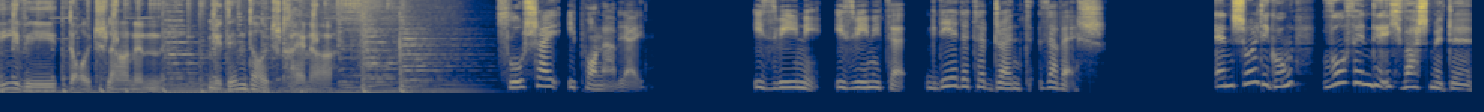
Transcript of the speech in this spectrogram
DW Deutsch lernen mit dem Deutschtrainer. Slušaj i ponavljaj. Izvini, izvinite, gdje je deterđent za veš? Entschuldigung, wo finde ich Waschmittel?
